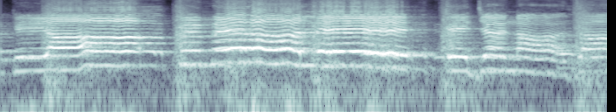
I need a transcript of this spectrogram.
تک آپ میرا لے کے جنازہ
